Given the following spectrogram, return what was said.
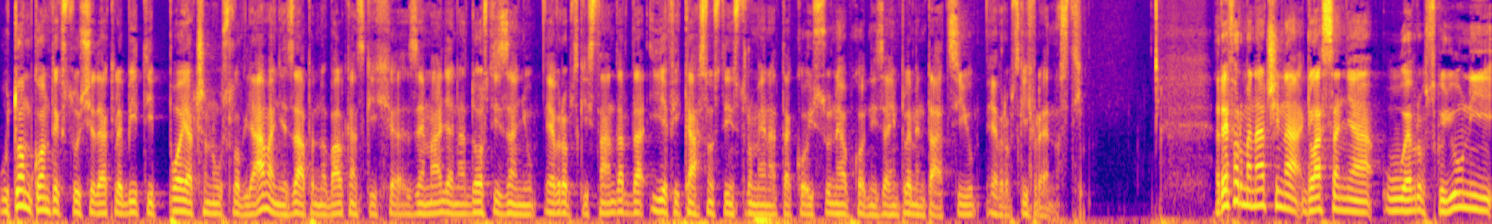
U tom kontekstu će dakle biti pojačano uslovljavanje zapadno-balkanskih e, zemalja na dostizanju evropskih standarda i efikasnosti instrumenta koji su neophodni za implementaciju evropskih vrednosti. Reforma načina glasanja u Evropskoj uniji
